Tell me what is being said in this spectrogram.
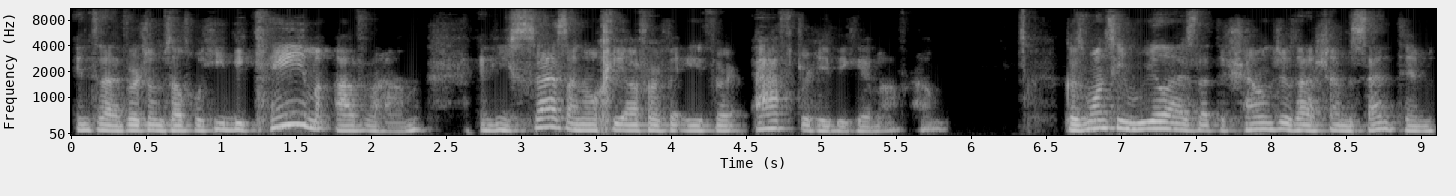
into that version of himself where he became Avraham. And he says Anochi Afer Ve'efer after he became Avraham. Because once he realized that the challenges Hashem sent him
